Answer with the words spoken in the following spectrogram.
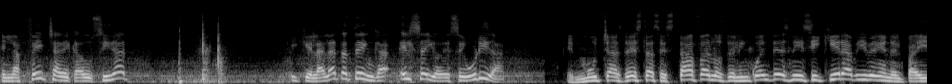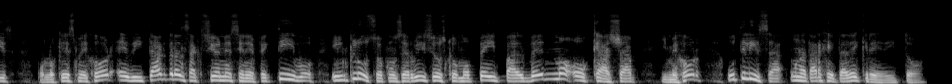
en la fecha de caducidad y que la lata tenga el sello de seguridad. En muchas de estas estafas los delincuentes ni siquiera viven en el país, por lo que es mejor evitar transacciones en efectivo, incluso con servicios como PayPal, Venmo o Cash App, y mejor utiliza una tarjeta de crédito.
